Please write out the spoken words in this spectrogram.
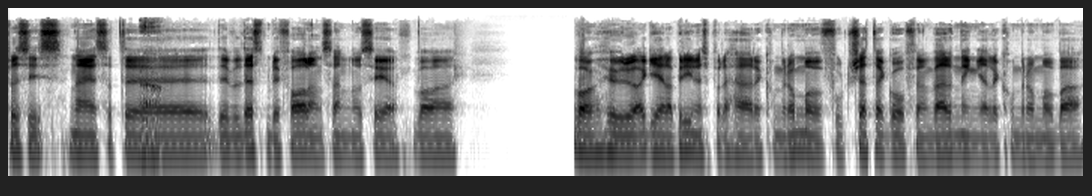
Precis, nej så att, eh, Ja. det är väl det som blir faran sen att se vad, vad, hur agerar Brynäs på det här? Kommer de att fortsätta gå för en värvning eller kommer de att bara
